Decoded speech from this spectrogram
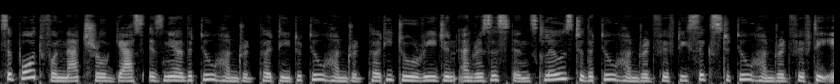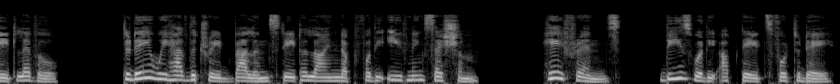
Support for natural gas is near the 230 to 232 region and resistance close to the 256 to 258 level. Today we have the trade balance data lined up for the evening session. Hey friends! These were the updates for today.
